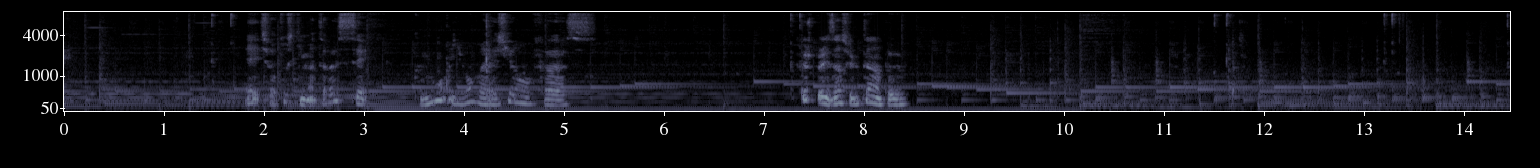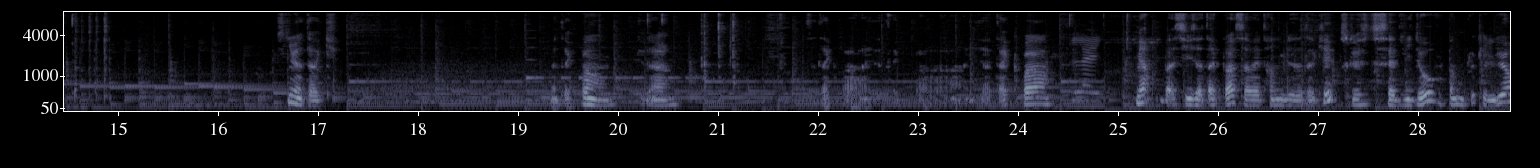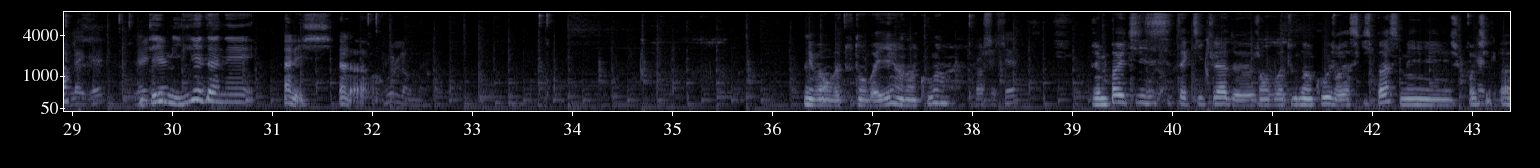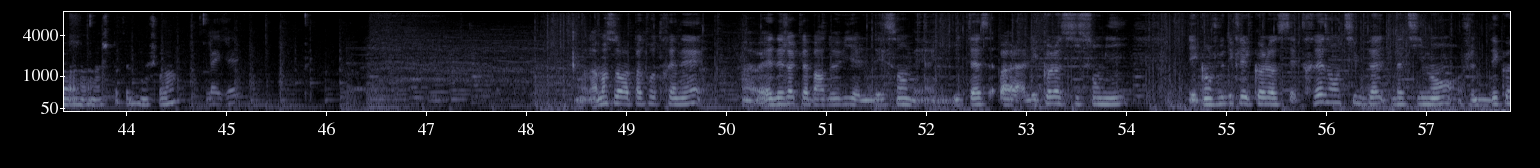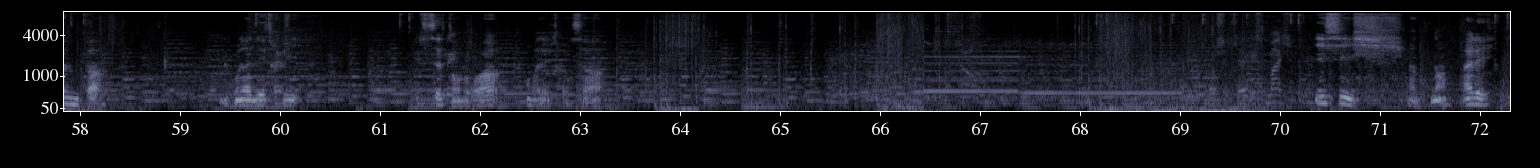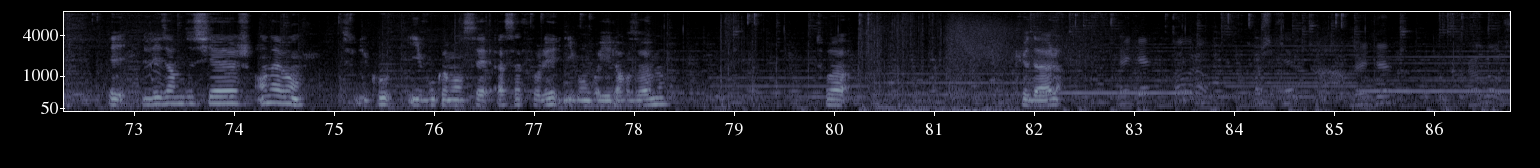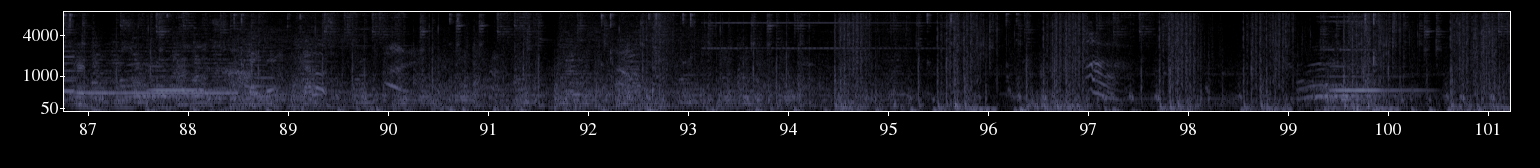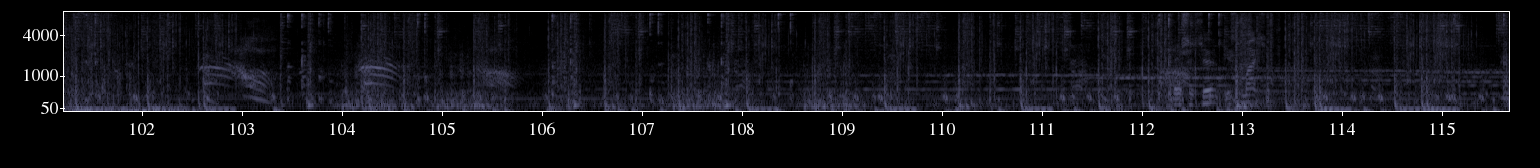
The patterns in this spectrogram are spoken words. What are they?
Et surtout ce qui m'intéresse c'est comment ils vont réagir en face. Est-ce que je peux les insulter un peu Est-ce qu'ils m'attaquent Ils m'attaquent pas, hein. attaquent pas, ils attaquent pas, ils attaquent pas. Merde, bah s'ils attaquent pas, ça va être un de les attaquer, parce que cette vidéo, faut pas non plus qu'elle dure des milliers d'années. Allez, alors. Et eh bah ben, on va tout envoyer hein, d'un coup. Hein. J'aime pas utiliser cette tactique là de j'envoie tout d'un coup, et je regarde ce qui se passe, mais je crois que j'ai pas, pas tellement le choix. Voilà, moi ça devrait pas trop traîner. Ah ouais, déjà que la barre de vie elle descend mais à une vitesse, voilà les colosses y sont mis. Et quand je vous dis que les colosses c'est très anti bâtiment je ne déconne pas. Donc on a détruit cet endroit, on va détruire ça. Ici maintenant, allez. Et les armes de siège en avant. Parce que du coup ils vont commencer à s'affoler, ils vont envoyer leurs hommes. Toi, que dalle. Πρόσεχε. Εις μάχη.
